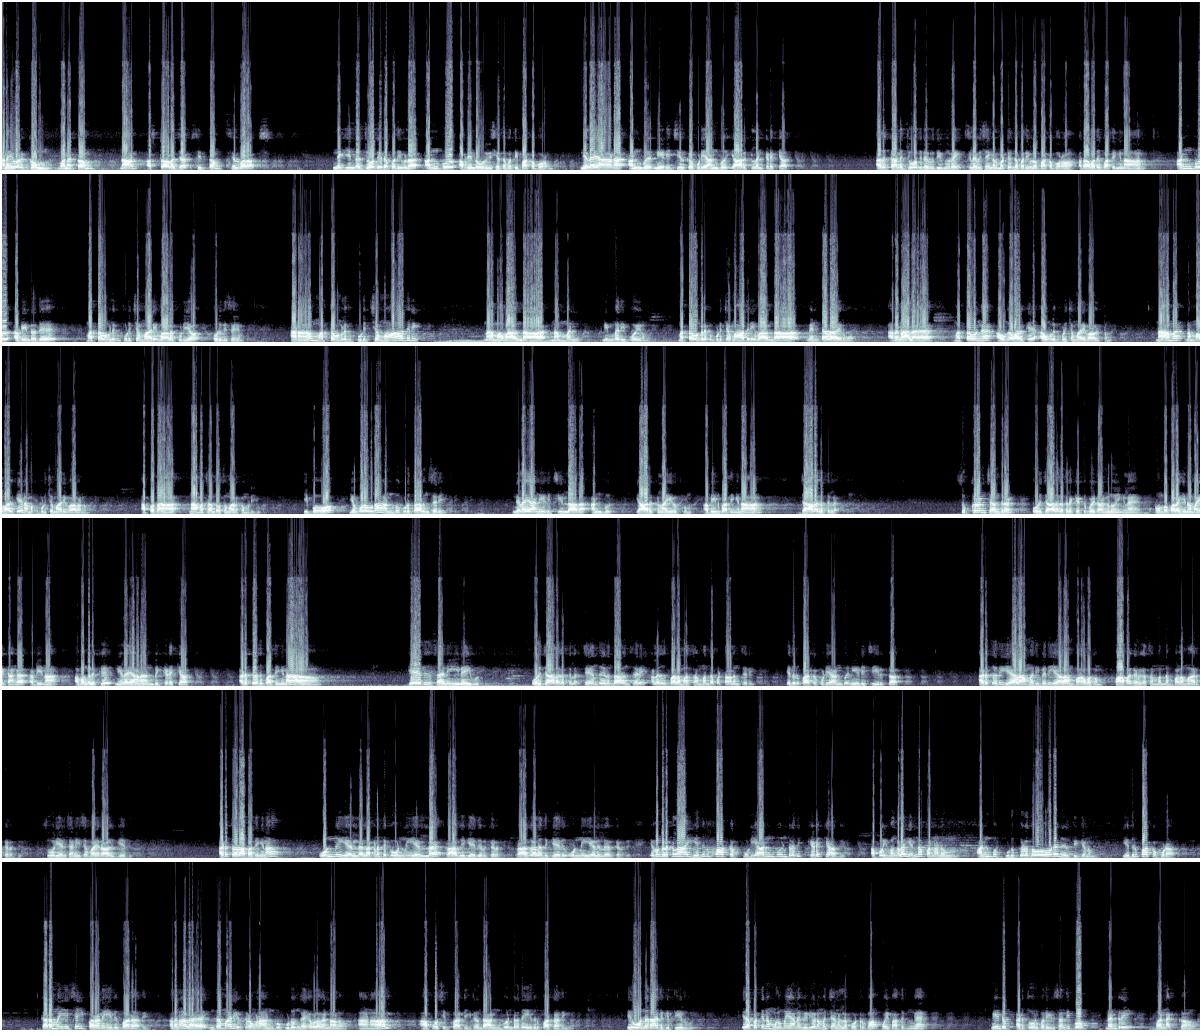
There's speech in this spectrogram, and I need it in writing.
அனைவருக்கும் வணக்கம். நான் அஸ்ட்ராலஜர் சித்தம் செல்வராஜ். இன்னைக்கு இந்த ஜோதிட பதிவுல அன்பு அப்படின்ற ஒரு விஷயத்தை பத்தி பார்க்க போறோம். நிலையான அன்பு நீடிச்சு இருக்கக்கூடிய அன்பு யாருக்கெல்லாம் கிடைக்காது. அதுக்கான ஜோதிட விதிமுறை சில விஷயங்கள் மட்டும் இந்த பதிவுல பார்க்க போறோம். அதாவது பாத்தீங்கன்னா அன்பு அப்படின்றது மற்றவங்களுக்கு பிடிச்ச மாதிரி வாழக்கூடிய ஒரு விஷயம். ஆனா மற்றவங்களுக்கு பிடிச்ச மாதிரி நாம வாழ்ந்தா நம்ம நிம்மதி போயிடும் மற்றவங்களுக்கு பிடிச்ச மாதிரி வாழ்ந்தா மென்டல் ஆயிடுவோம் அதனால மற்றவங்க அவங்க வாழ்க்கையை அவங்களுக்கு பிடிச்ச மாதிரி வாழட்டும் நாம நம்ம வாழ்க்கையை நமக்கு பிடிச்ச மாதிரி வாழணும். அப்பதான் நாம சந்தோஷமா இருக்க முடியும். இப்போ எவ்வளவுதான் அன்பு கொடுத்தாலும் சரி நிலையா நீடிச்சு இல்லாத அன்பு யாருக்கெல்லாம் இருக்கும்? அப்படின்னு பாத்தீங்கன்னா ஜாதகத்துல. சுக்கரன் சந்திரன் ஒரு ஜாதகத்துல கெட்டு போயிட்டாங்கன்னு வைங்களேன் ரொம்ப பலகீனம் ஆயிட்டாங்க அப்படின்னா அவங்களுக்கு நிலையான அன்பு கிடைக்காது. அடுத்தது பார்த்தீங்கன்னா கேது சனி இணைவு. ஒரு ஜாதகத்துல சேர்ந்து இருந்தாலும் சரி அல்லது பலமா சம்பந்தப்பட்டாலும் சரி எதிர்பார்க்கக்கூடிய அன்பு நீடிச்சு இருக்காது அடுத்தது ஏழாம் அதிபதி ஏழாம் பாவகம் பாபகிரக சம்பந்தம் பலமா இருக்கிறது. சூரியன் சனி செவ்வாய் ராகு கேது. அடுத்ததா பாத்தீங்கன்னா ஒன்னு ஏழுல லக்னத்துக்கு ஒன்னு ஏழுல ராகு கேது இருக்கிறது. ராகு அல்லது கேது ஒன்னு ஏழுல இருக்கிறது. இவங்களுக்கெல்லாம் எதிர்பார்க்கக்கூடிய அன்புன்றது கிடைக்காது. அப்போ இவங்கெல்லாம் என்ன பண்ணணும்? அன்பு கொடுக்கறதோட நிறுத்திக்கணும். எதிர்பார்க்க கூடாது கடமையை செய் பலனை எதிர்பாராது. அதனால இந்த மாதிரி இருக்கிறவங்களாம் அன்பு கொடுங்க எவ்வளவு வேணாலும். ஆனால் ஆப்போசிட் பார்ட்டிகிட்ட இருந்து அன்புன்றதை எதிர்பார்க்காதீங்க. இது ஒண்ணுதான் இதுக்கு தீர்வு. இதை பத்தின முழுமையான வீடியோ நம்ம சேனல்ல போட்டிருக்கோம். போய் பார்த்துக்குங்க. மீண்டும் அடுத்த ஒரு பதிவில் சந்திப்போம். நன்றி வணக்கம்.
